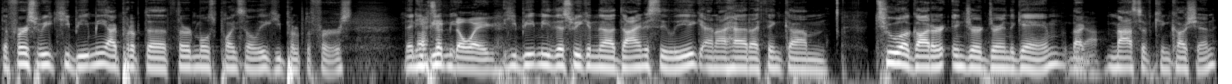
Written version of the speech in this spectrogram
The first week he beat me, I put up the third most points in the league. He put up the first. Then he That's beat me. annoying. He beat me this week in the dynasty league, and I had I think um, Tua got injured during the game, that Yeah. massive concussion.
